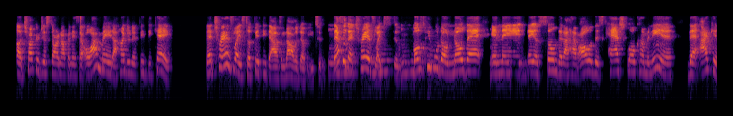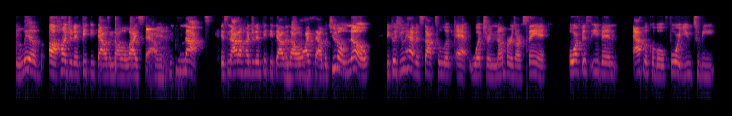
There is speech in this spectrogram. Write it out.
a trucker just starting off and they say, Oh, I made 150k, that translates to fifty thousand dollar W 2 mm-hmm. That's what that mm-hmm. translates mm-hmm. to. Mm-hmm. Most people don't know that, and they they assume that I have all of this cash flow coming in, that I can live a hundred and fifty thousand dollar lifestyle. Yeah. Not. It's not a hundred and fifty thousand dollar lifestyle, but you don't know because you haven't stopped to look at what your numbers are saying, or if it's even applicable for you to be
